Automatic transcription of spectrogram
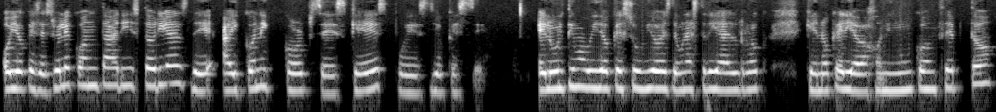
o yo que se suele contar historias de Iconic Corpses, que es pues yo que sé. El último vídeo que subió es de una estrella del rock que no quería bajo ningún concepto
